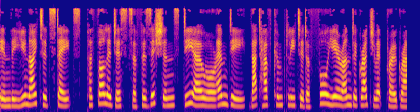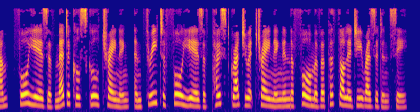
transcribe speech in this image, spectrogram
In the United States, pathologists are physicians DO or MD that have completed a four-year undergraduate program, four years of medical school training, and three to four years of postgraduate training in the form of a pathology residency.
